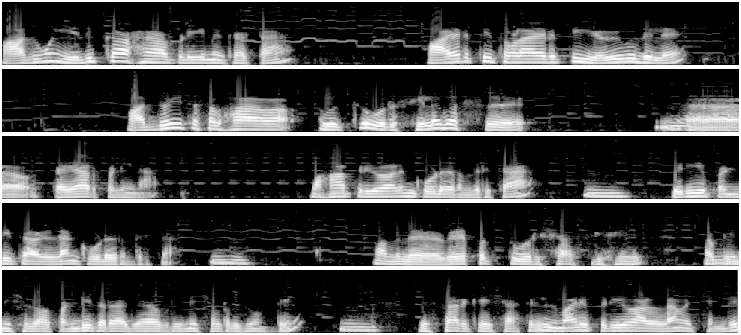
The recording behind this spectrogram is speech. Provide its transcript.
அதுவும் எதுக்காக அப்படின்னு கேட்டால் ஆயிரத்தி தொள்ளாயிரத்தி எழுபதில் அத்வைத சபாவுக்கு ஒரு சிலபஸ் தயார் பண்ணினான். மகாபிரிவாளும் கூட இருந்திருக்கா பெரிய பண்டிதாள்லாம் கூட இருந்திருக்கா அதில் வேப்பத்தூர் சாஸ்திரிகள் அப்படின்னு சொல்லுவா பண்டிதராஜா அப்படின்னு சொல்கிறது உண்டு. எஸ்ஆர்கே சாஸ்திரி இந்த மாதிரி பெரியவாளெல்லாம் வச்சுட்டு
